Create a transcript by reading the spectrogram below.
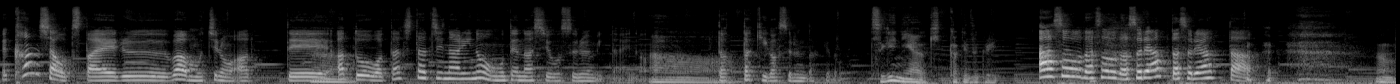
え感謝を伝えるはもちろんあって、うん。あと私たちなりのおもてなしをするみたいなだった気がするんだけど。次に会うきっかけ作り。あそうだそうだ。それあったそれあった。うん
